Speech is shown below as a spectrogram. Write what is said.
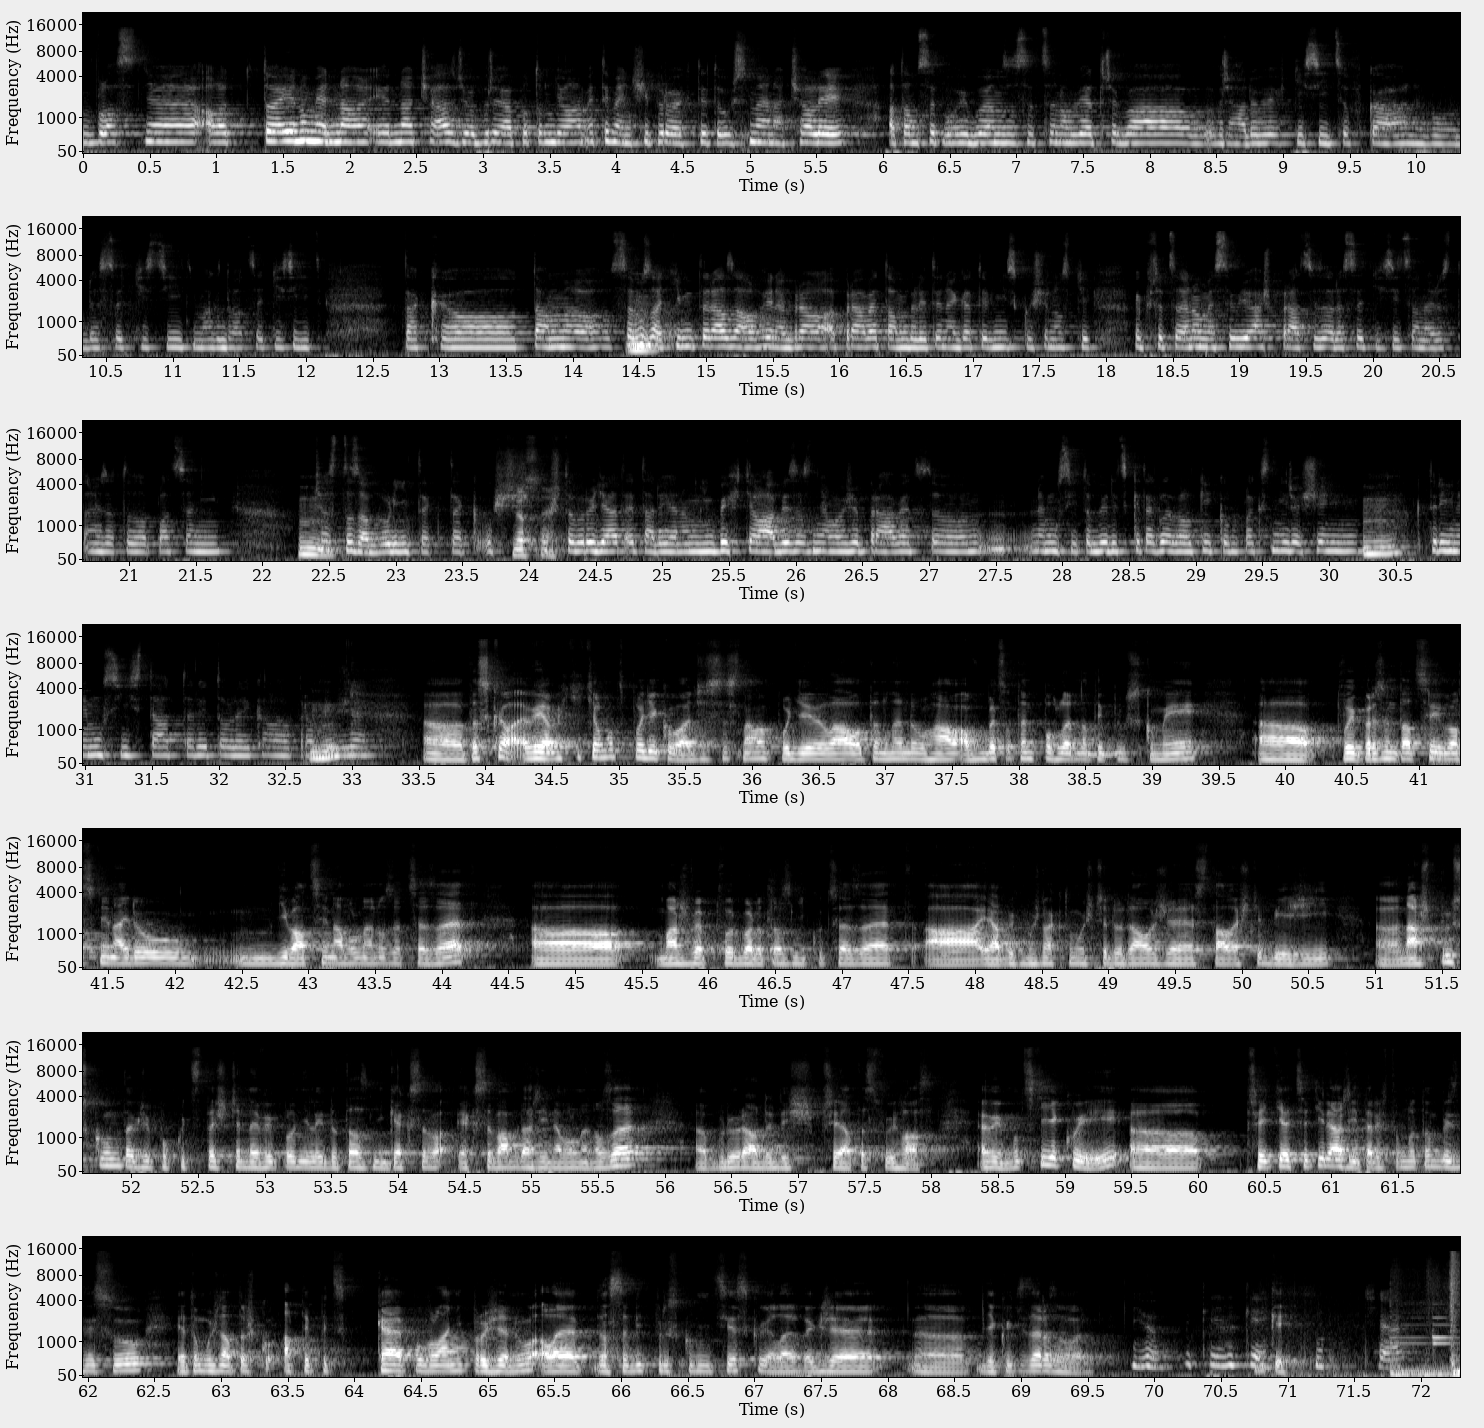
vlastně, ale to je jenom jedna, jedna část, že protože já potom dělám i ty menší projekty, to už jsme načali a tam se pohybujeme zase cenově třeba v řádově v tisícovkách nebo 10 tisíc, max 20 tisíc tak uh, tam jsem hmm. zatím teda zálohy nebral a právě tam byly ty negativní zkušenosti, jak přece jenom jestli uděláš práci za 10 tisíc a nedostaneš za to zaplacený, hmm. často zabolí, tak, tak už, už to budu dělat i tady. Jenom bych chtěla, aby zaznělo, že právě to, nemusí to být vždycky takhle velký komplexní řešení, hmm. který nemusí stát tady tolik, ale opravdu, hmm. že Uh, to je skvělé. Evi, já bych ti chtěl moc poděkovat, že se s námi podělila o tenhle know-how a vůbec o ten pohled na ty průzkumy. Uh, tvoji prezentaci vlastně najdou mm, diváci na volnénoze.cz, uh, máš web tvorba dotazníku CZ a já bych možná k tomu ještě dodal, že stále ještě běží náš průzkum, takže pokud jste ještě nevyplnili dotazník, jak se, jak se vám daří na volné noze, uh, budu rád, když přijáte svůj hlas. Evi, moc ti děkuji. Uh, přeji ti, ať se ti daří tady v tomto biznisu. Je to možná trošku atypické povolání pro ženu, ale zase být průzkumnící je skvělé, takže děkuji ti za rozhovor. Jo, díky, díky. díky. Čau.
